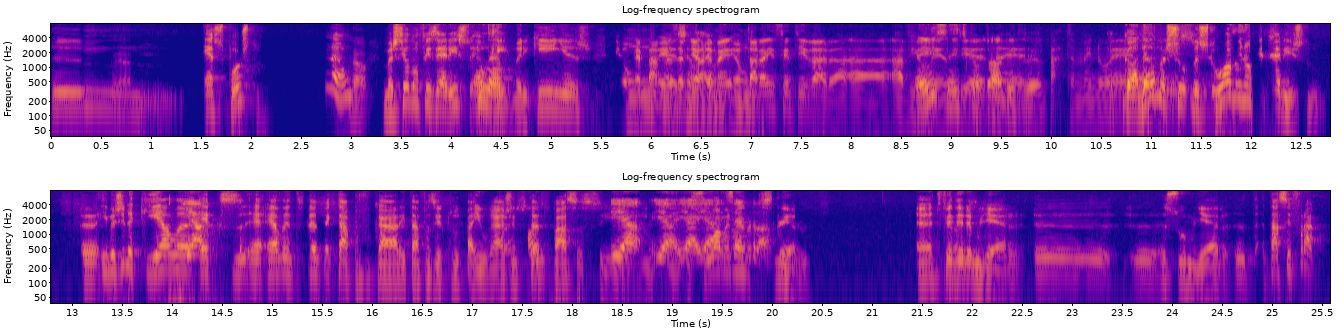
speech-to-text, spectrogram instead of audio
hum, é suposto? Não. Não. Mas se ele não fizer isso, é o quê? Mariquinhas? É um. Epá, é, mas a sei mulher lá, é também é um- estar a incentivar a, a, a isso, violência. é isso que eu estava a não é? dizer. Pá, também não é. Agora- Não, mas, mas se o homem não fizer isto, eh, imagina que ela Yeah. é que se, é- ela, entretanto, é que está a provocar e está a fazer tudo. Pá, e o gajo, entretanto, passa-se. E, Yeah, e- yeah, e yeah, se yeah, o homem é não verdade. interceder a defender a mulher, eh, eh, a sua mulher, está a ser fraco.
